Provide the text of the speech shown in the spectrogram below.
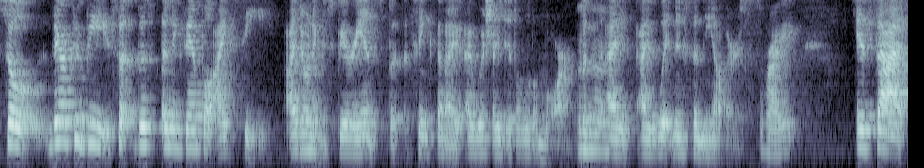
So there could be so this an example I see. I don't Mhm. experience, but think that I, I wish I did a little more. But Mhm. I, I witness in the others. Right. Is that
